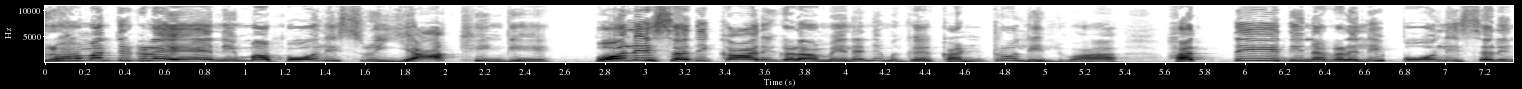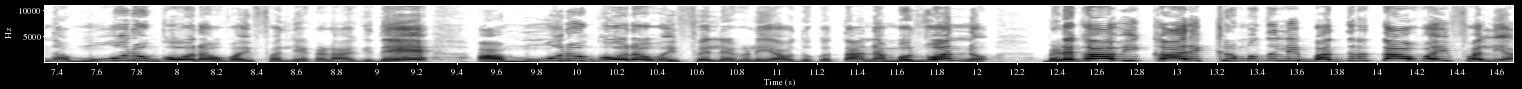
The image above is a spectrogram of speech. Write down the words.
ಗೃಹ ಮಂತ್ರಿಗಳೇ, ನಿಮ್ಮ ಪೊಲೀಸರು ಯಾಕೆ ಹಿಂಗೆ? ಪೊಲೀಸ್ ಅಧಿಕಾರಿಗಳ ಮೇಲೆ ನಿಮಗೆ ಕಂಟ್ರೋಲ್ ಇಲ್ವಾ? ಹತ್ತೇ ದಿನಗಳಲ್ಲಿ ಪೊಲೀಸರಿಂದ ಮೂರು ಘೋರ ವೈಫಲ್ಯಗಳಾಗಿದೆ. ಆ ಮೂರು ಘೋರ ವೈಫಲ್ಯಗಳು ಯಾವುದು ಗೊತ್ತಾ? ನಂಬರ್ ಒನ್ ಬೆಳಗಾವಿ ಕಾರ್ಯಕ್ರಮದಲ್ಲಿ ಭದ್ರತಾ ವೈಫಲ್ಯ.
